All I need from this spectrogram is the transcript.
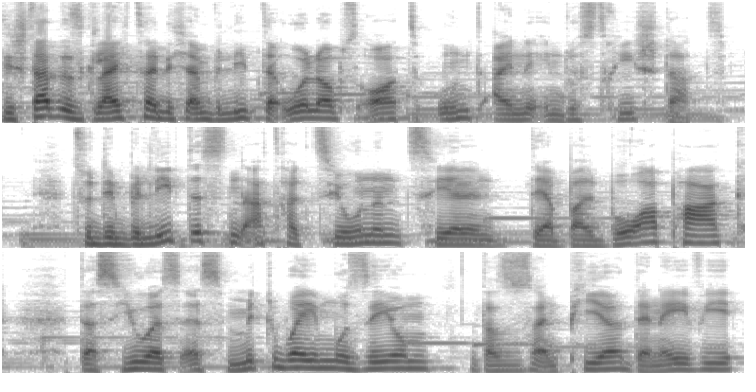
Die Stadt ist gleichzeitig ein beliebter Urlaubsort und eine Industriestadt. Zu den beliebtesten Attraktionen zählen der Balboa Park, das USS Midway Museum, das ist ein Pier der Navy,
